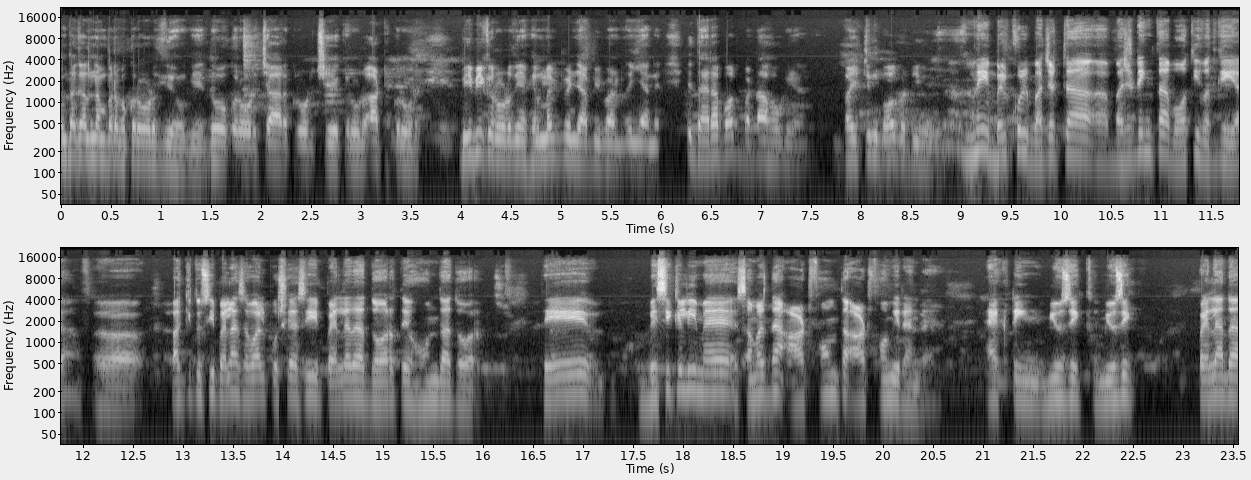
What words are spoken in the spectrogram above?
ਹੁਣ ਤਾਂ ਗੱਲ ਨੰਬਰ ਕਰੋੜ ਦੀ ਹੋ ਗਈ 2 ਕਰੋੜ 4 ਕਰੋੜ 6 ਕਰੋੜ 8 ਕਰੋੜ 20 ਕਰੋੜ ਦੀਆਂ ਫਿਲਮਾਂ ਵੀ ਪੰਜਾਬੀ ਬਣ ਰਹੀਆਂ ਨੇ। ਇਹ ਦਾਇਰਾ ਬਹੁਤ ਵੱਡਾ ਹੋ ਗਿਆ। ਬਜਟਿੰਗ ਬਹੁਤ ਵੱਡੀ ਹੋ ਗਈ ਨਹੀਂ ਬਿਲਕੁਲ ਬਜਟ ਦਾ ਬਜਟਿੰਗ ਤਾਂ ਬਹੁਤ ਹੀ ਵੱਧ ਗਈ ਆ ਅ, ਬਾਕੀ ਤੁਸੀਂ ਪਹਿਲਾਂ ਸਵਾਲ ਪੁੱਛਿਆ ਸੀ ਪਹਿਲੇ ਦਾ ਦੌਰ ਤੇ ਹੁਣ ਦਾ ਦੌਰ ਤੇ ਬੇਸਿਕਲੀ ਮੈਂ ਸਮਝਦਾ ਆਰਟ ਫਾਰਮ ਤਾਂ ਆਰਟ ਫਾਰਮ ਹੀ ਰਹਿੰਦਾ ਹੈ ਐਕਟਿੰਗ 뮤직 뮤직 ਪਹਿਲਾਂ ਦਾ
